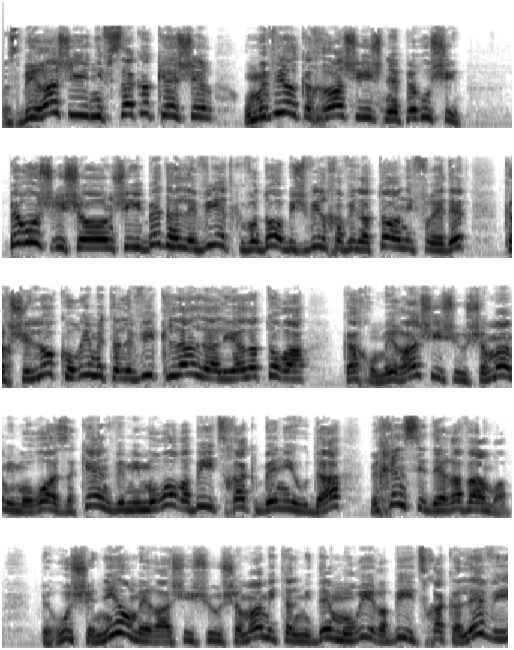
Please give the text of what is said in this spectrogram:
מסביר רש"י, נפסק הקשר, ומביא על כך רש"י שני פירושים. פירוש ראשון, שאיבד הלוי את כבודו בשביל חבילתו הנפרדת, כך שלא קוראים את הלוי כלל לעלייה לתורה. כך אומר רש"י שהוא שמע ממורו הזקן וממורו רבי יצחק בן יהודה, וכן סידר רב עמרם. פירוש שני אומר רש"י שהוא שמע מתלמידי מורי רבי יצחק הלוי,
